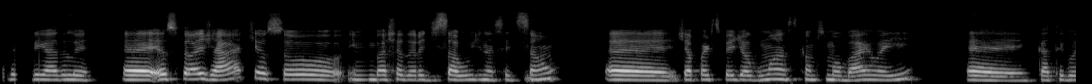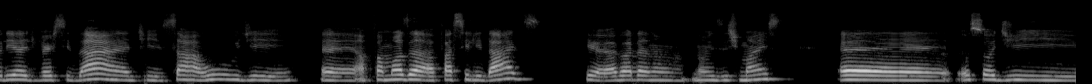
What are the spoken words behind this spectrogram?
Obrigada, Lê. É, eu sou a Jaque, eu sou embaixadora de saúde nessa edição. É, já participei de algumas campos mobile aí, é, categoria diversidade, saúde, é, a famosa facilidades, que agora não, não existe mais. É, eu sou de,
